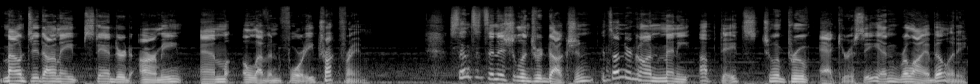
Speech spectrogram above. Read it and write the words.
mounted on a standard Army M1140 truck frame. Since its initial introduction, it's undergone many updates to improve accuracy and reliability.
